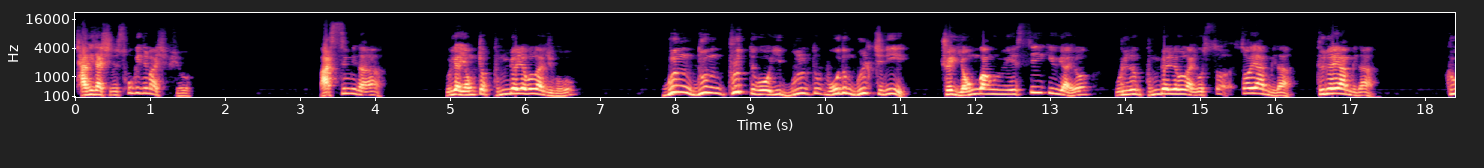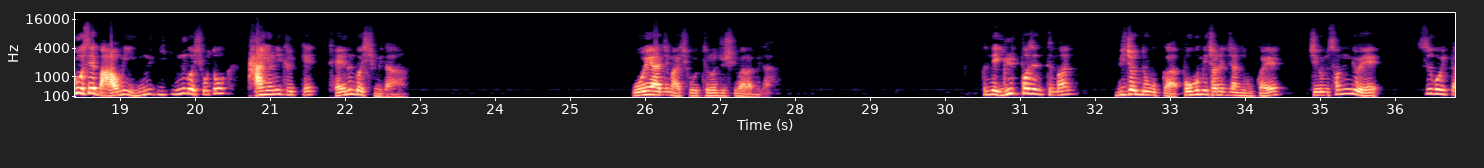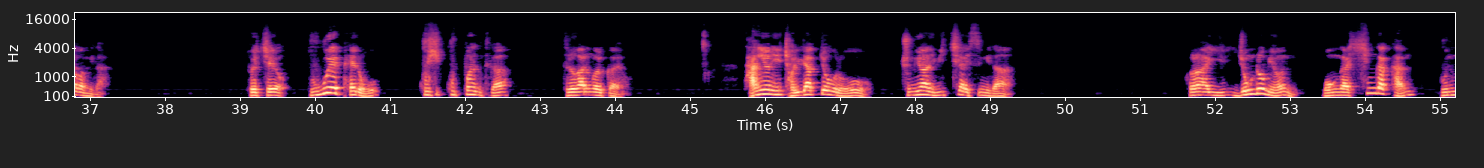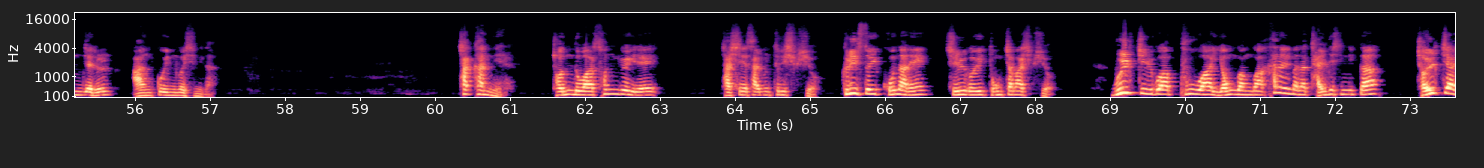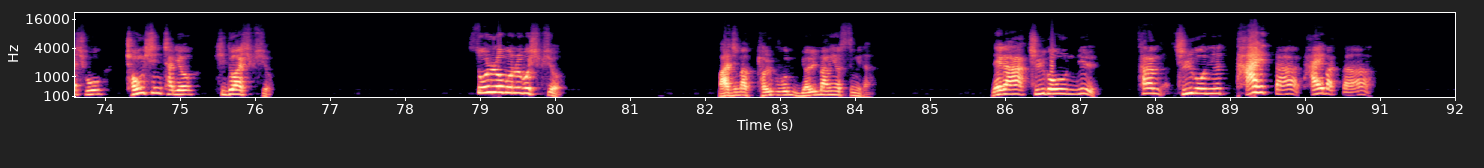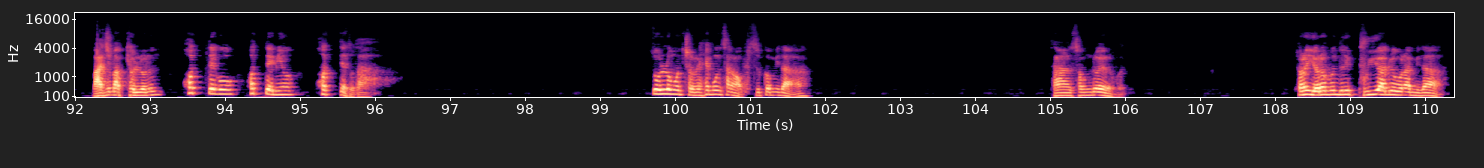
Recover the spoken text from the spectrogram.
자기 자신을 속이지 마십시오. 맞습니다. 우리가 영적 분별력을 가지고 문, 눈, 부르뜨고 이 물, 모든 물질이 주의 영광을 위해 쓰이기 위하여 우리는 분별력을 가지고 써, 써야 합니다. 들어야 합니다. 그곳에 마음이 있는, 있는 것이고 또 당연히 그렇게 되는 것입니다. 오해하지 마시고 들어주시기 바랍니다. 근데 1%만 미전도 국가, 복음이 전해지지 않는 국가에 지금 선교에 쓰고 있다고 합니다. 도대체 누구의 패로 99%가 들어가는 걸까요? 당연히 전략적으로 중요한 위치가 있습니다. 그러나 이, 이 정도면 뭔가 심각한 문제를 안고 있는 것입니다. 착한 일, 전도와 선교 일에 자신의 삶을 들으십시오. 그리스도의 고난에 즐거이 동참하십시오. 물질과 부와 영광과 하늘마다 잘 되십니까? 절제하시고 정신 차려 기도하십시오. 솔로몬을 보십시오. 마지막 결국은 멸망이었습니다. 내가 즐거운 일, 사람 즐거운 일을 다 했다, 다 해봤다. 마지막 결론은 헛되고 헛되며 헛되도다. 솔로몬처럼 해본 사람 없을 겁니다. 사랑하는 성도 여러분. 저는 여러분들이 부유하길 원합니다.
